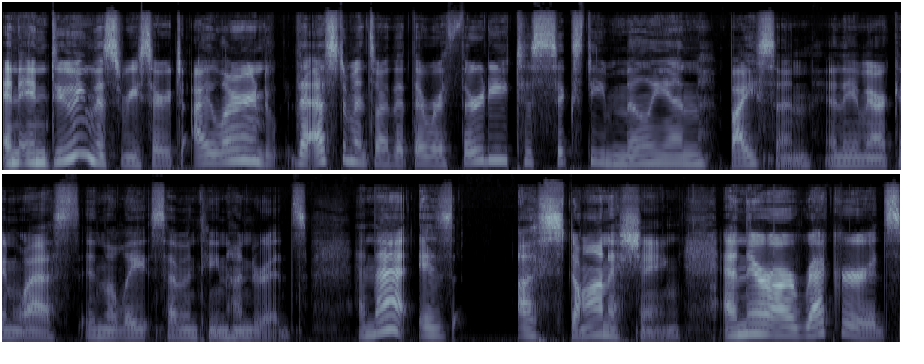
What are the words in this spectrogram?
And in doing this research, I learned the estimates are that there were 30 to 60 million bison in the American West in the late 1700s. And that is astonishing. And there are records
